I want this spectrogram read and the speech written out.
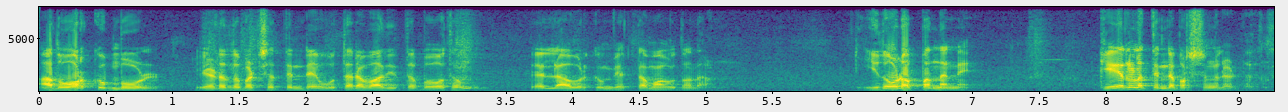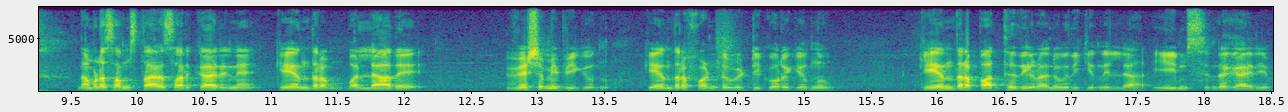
അതോർക്കുമ്പോൾ ഇടതുപക്ഷത്തിന്റെ ഉത്തരവാദിത്ത ബോധം എല്ലാവർക്കും വ്യക്തമാകുന്നതാണ്. ഇതോടൊപ്പം തന്നെ കേരളത്തിന്റെ പ്രശ്നങ്ങളുണ്ട്. നമ്മുടെ സംസ്ഥാന സർക്കാരിനെ കേന്ദ്രം വല്ലാതെ വിഷമിപ്പിക്കുന്നു. കേന്ദ്ര ഫണ്ട് വെട്ടിക്കുറയ്ക്കുന്നു. കേന്ദ്ര പദ്ധതികൾ അനുവദിക്കുന്നില്ല. എയിംസിന്റെ കാര്യം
